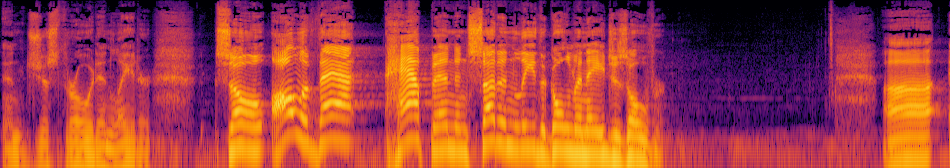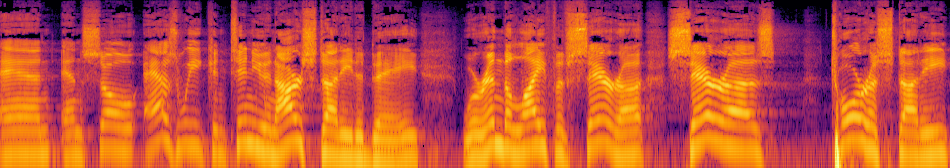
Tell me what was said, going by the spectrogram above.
and just throw it in later. So all of that happened, and suddenly the golden age is over. Uh, and, and so, as we continue in our study today, we're in the life of Sarah. Sarah's Torah study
